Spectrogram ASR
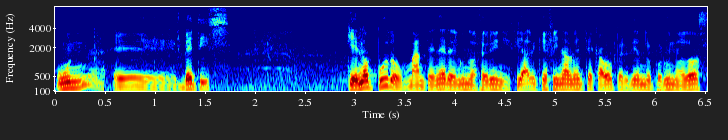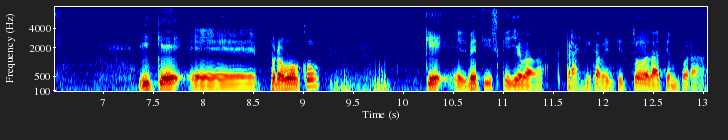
Un eh, Betis que no pudo mantener el 1-0 inicial que finalmente acabó perdiendo por 1-2 y que eh, provocó que el Betis, que llevaba prácticamente toda la temporada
